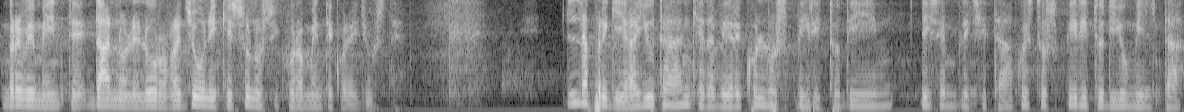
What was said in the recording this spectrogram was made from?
brevemente danno le loro ragioni che sono sicuramente quelle giuste. La preghiera aiuta anche ad avere quello spirito di, di semplicità, questo spirito di umiltà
